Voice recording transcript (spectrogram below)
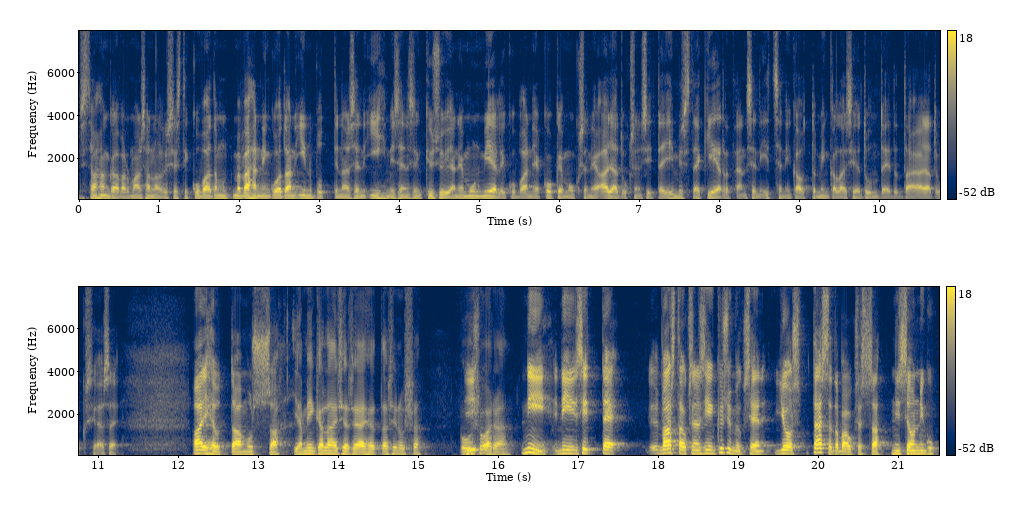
sitä on hankala varmaan sanallisesti kuvata, mutta mä vähän niin kuin otan inputtina sen ihmisen, sen kysyjän ja mun mielikuvan ja kokemuksen ja ajatuksen siitä ihmisestä ja kierrätän sen itseni kautta, minkälaisia tunteita tai ajatuksia se aiheuttaa mussa. Ja minkälaisia se aiheuttaa sinussa? Puhu I, suoraan. Niin, niin sitten vastauksena siihen kysymykseen, jos tässä tapauksessa, niin se on niin kuin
